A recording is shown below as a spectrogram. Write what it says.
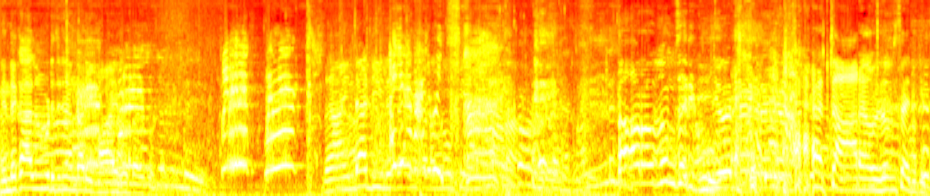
നിന്റെ കാലം പിടിച്ച് ഞാൻ കറിയും അടിയിൽ താറാവ് സംസാരിക്കും. താറാവ് സംസാരിക്കും.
